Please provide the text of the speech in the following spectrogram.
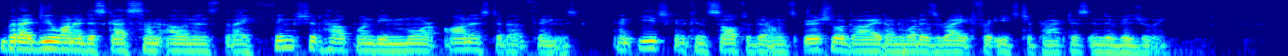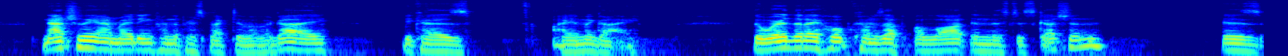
but I do want to discuss some elements that I think should help one be more honest about things, and each can consult with their own spiritual guide on what is right for each to practice individually. Naturally, I'm writing from the perspective of a guy because I am a guy. The word that I hope comes up a lot in this discussion is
